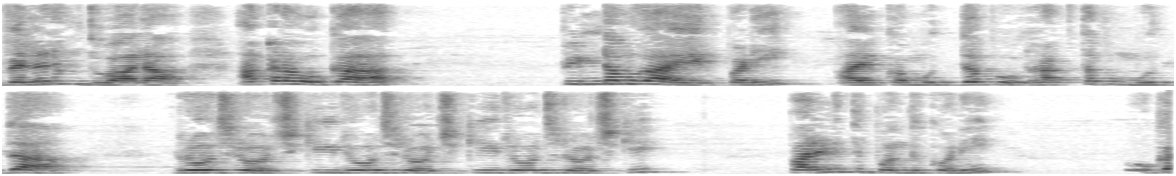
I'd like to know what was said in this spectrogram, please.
వెళ్ళడం ద్వారా అక్కడ ఒక పిండముగా ఏర్పడి ఆ యొక్క ముద్దపు రక్తపు ముద్ద రోజు రోజుకి రోజు రోజుకి రోజు రోజుకి పరిణితి పొందుకొని ఒక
